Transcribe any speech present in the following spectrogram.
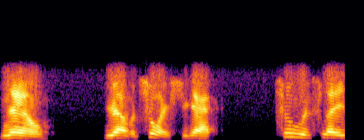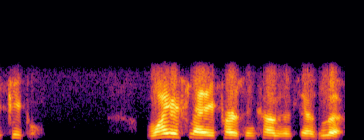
Now you have a choice. You got two enslaved people. One enslaved person comes and says, "Look,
